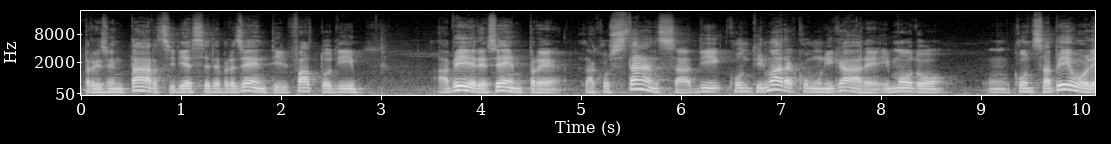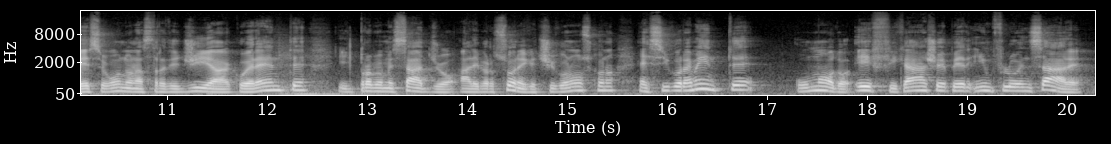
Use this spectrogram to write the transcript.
presentarsi, di essere presenti, il fatto di avere sempre la costanza di continuare a comunicare in modo consapevole e secondo una strategia coerente il proprio messaggio alle persone che ci conoscono è sicuramente un modo efficace per influenzare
